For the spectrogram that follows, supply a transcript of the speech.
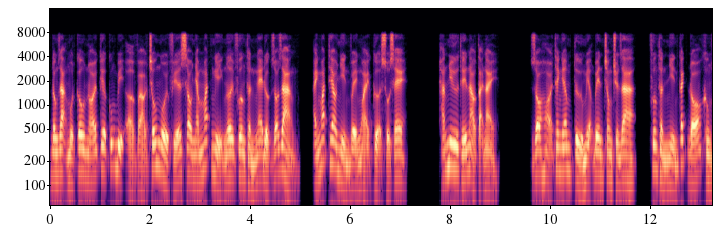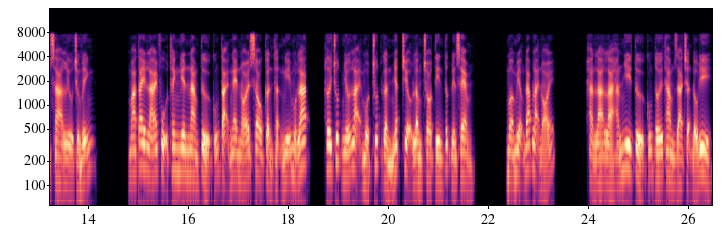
Đồng dạng một câu nói kia cũng bị ở vào chỗ ngồi phía sau nhắm mắt nghỉ ngơi phương thần nghe được rõ ràng, ánh mắt theo nhìn về ngoài cửa sổ xe. Hắn như thế nào tại này? Do hỏi thanh âm từ miệng bên trong chuyên gia, phương thần nhìn cách đó không xa Lưu Trường Vĩnh. Mà tay lái phụ thanh niên nam tử cũng tại nghe nói sau cẩn thận nghĩ một lát, hơi chút nhớ lại một chút gần nhất triệu lâm cho tin tức đến xem. Mở miệng đáp lại nói. Hẳn là là hắn nhi tử cũng tới tham gia trận đấu đi.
